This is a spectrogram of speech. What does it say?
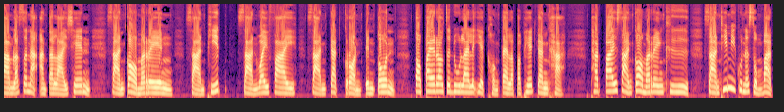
ตามลักษณะอันตรายเช่น สารก่อมะเร็ง สารพิษ สารไวไฟ สารกัดกร่อนเป็นต้น ต่อไปเราจะดูรายละเอียดของแต่ละประเภทกันค่ะ ถัดไปสารก่อมะเร็งคือ สารที่มีคุณสมบัติ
